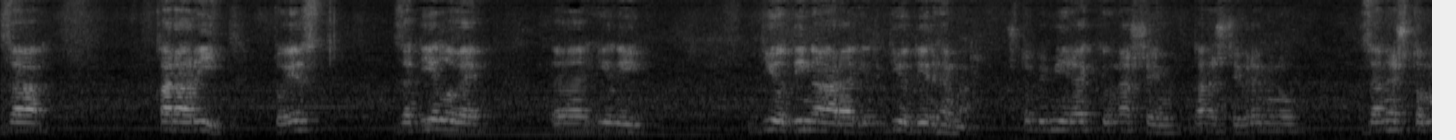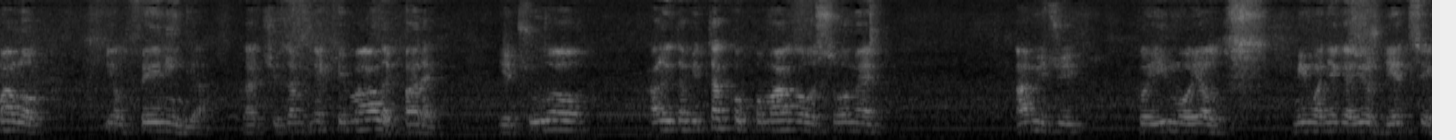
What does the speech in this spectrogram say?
za kararit, to jest za dijelove e, ili dio dinara ili dio dirhema, što bi mi rekli u našem današnjem vremenu, za nešto malo jel, feninga, znači za neke male pare je čuvao, ali da bi tako pomagao svome Amidži koji imao, jel, mimo njega još djece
